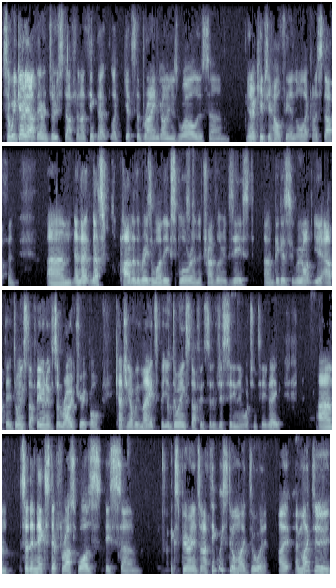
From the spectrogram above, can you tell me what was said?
so we go out there and do stuff, and I think that like gets the brain going as well as um, you know keeps you healthy and all that kind of stuff, and um, and that that's part of the reason why the Explorer and the Traveller exist, um, because we want you out there doing stuff, even if it's a road trip or catching up with mates, but you're doing stuff instead of just sitting there watching TV. Um, so the next step for us was this um, experience, and I think we still might do it. I, I might do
